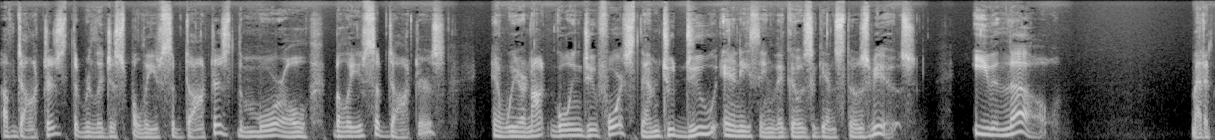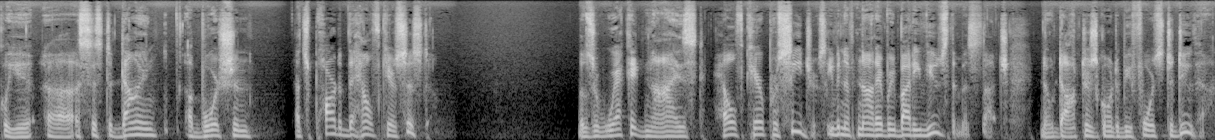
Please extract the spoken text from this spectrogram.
of doctors, the religious beliefs of doctors, the moral beliefs of doctors, and we are not going to force them to do anything that goes against those views, even though medically uh, assisted dying, abortion, that's part of the healthcare system. Those are recognized healthcare procedures, even if not everybody views them as such. No doctor is going to be forced to do that.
